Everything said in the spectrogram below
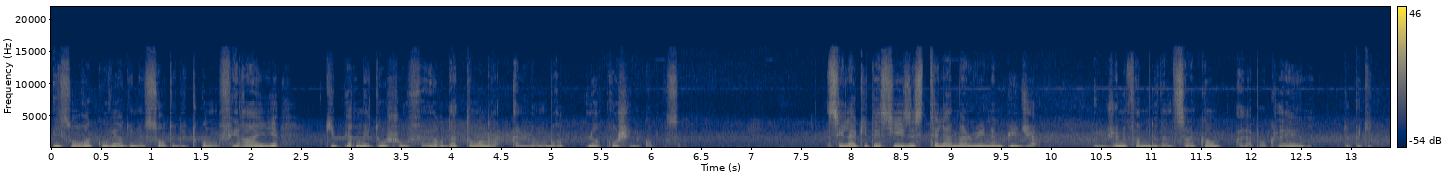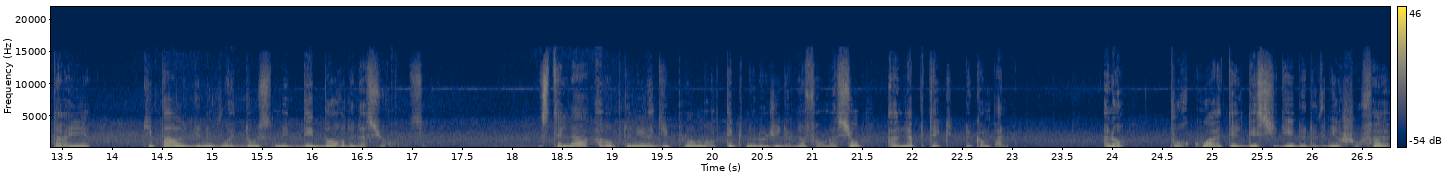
Ils sont recouverts d'une sorte de toit en ferraille qui permet aux chauffeurs d'attendre à l'ombre leur prochaine course. C'est là qu'est assise Stella Marie Nampija, une jeune femme de 25 ans, à la peau claire, de petite taille, qui parle d'une voix douce mais déborde d'assurance. Stella a obtenu un diplôme en technologie de l'information à l'APTEC de Kampala. Alors, pourquoi a-t-elle décidé de devenir chauffeur?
